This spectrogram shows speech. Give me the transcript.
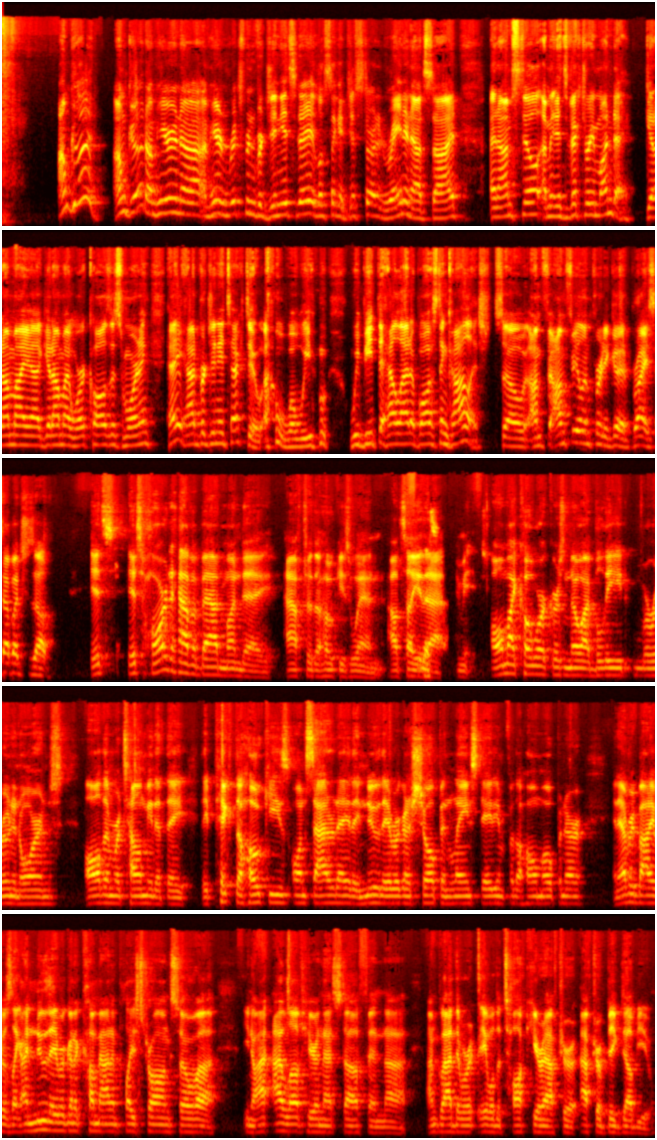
I'm good. I'm good. I'm here in uh, I'm here in Richmond, Virginia today. It looks like it just started raining outside, and I'm still. I mean, it's Victory Monday. Get on my uh, get on my work calls this morning. Hey, how'd Virginia Tech do? Oh, well, we we beat the hell out of Boston College, so I'm I'm feeling pretty good. Bryce, how about yourself? It's it's hard to have a bad Monday after the Hokies win. I'll tell you yes. that. I mean, all my coworkers know I bleed maroon and orange. All of them were telling me that they they picked the Hokies on Saturday. They knew they were going to show up in Lane Stadium for the home opener, and everybody was like, I knew they were going to come out and play strong. So, uh, you know, I, I, love hearing that stuff, and uh, I'm glad that we're able to talk here after after a big W.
